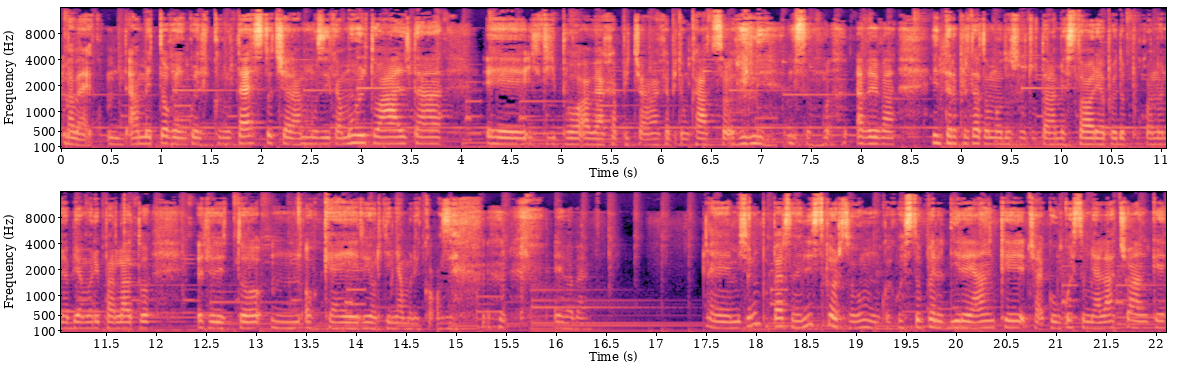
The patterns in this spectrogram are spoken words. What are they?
Vabbè, ammetto che in quel contesto c'era musica molto alta e il tipo aveva, capi- cioè, aveva capito un cazzo, quindi insomma aveva interpretato a modo suo tutta la mia storia. Poi dopo quando ne abbiamo riparlato gli ho detto ok, riordiniamo le cose. e vabbè. Eh, mi sono un po' persa nel discorso, comunque questo per dire anche, cioè con questo mi allaccio anche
